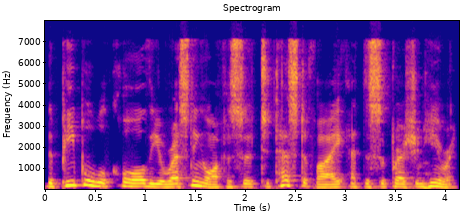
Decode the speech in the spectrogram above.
the people will call the arresting officer to testify at the suppression hearing.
